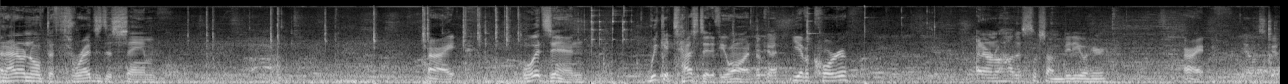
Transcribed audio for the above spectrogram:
And I don't know if the thread's the same. All right. Well, it's in. We could test it if you want. Okay. You have a quarter? I don't know how this looks on video here. All right. Yeah, that's good.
